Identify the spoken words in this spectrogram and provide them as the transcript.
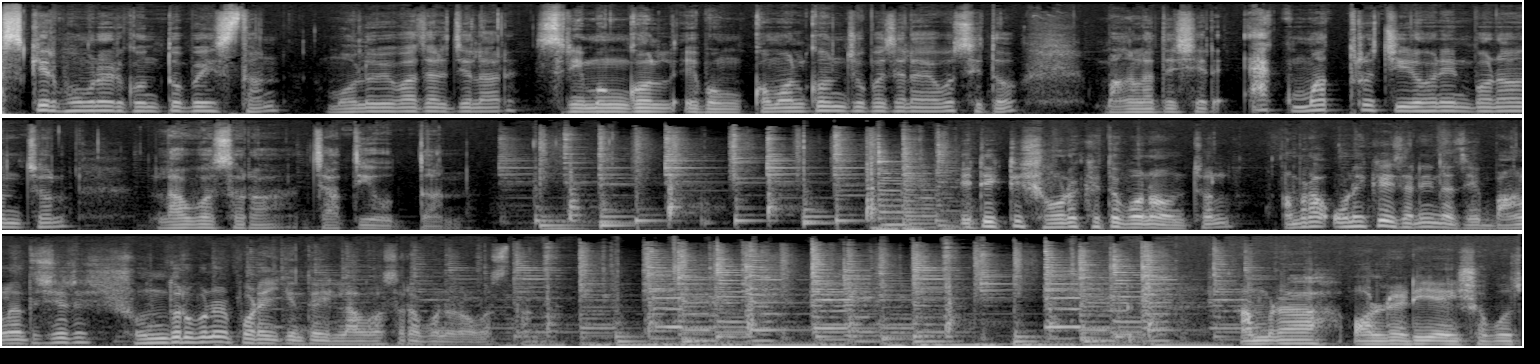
আজকের ভ্রমণের গন্তব্যস্থান মৌলভীবাজার জেলার শ্রীমঙ্গল এবং কমলগঞ্জ উপজেলায় অবস্থিত বাংলাদেশের একমাত্র চিরহরিণ বনাঞ্চল লাউয়াসরা জাতীয় উদ্যান। এটি একটি সংরক্ষিত বন অঞ্চল আমরা অনেকেই জানি না যে বাংলাদেশের সুন্দরবনের পরেই কিন্তু এই লাউয়াসরা বনের অবস্থান। আমরা অলরেডি এই সবুজ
